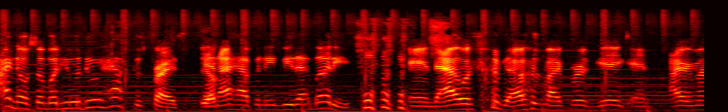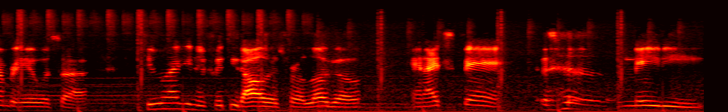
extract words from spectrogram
I know somebody who would do it half this price, Yep. and I happen to be that buddy. and that was that was my first gig, and I remember it was uh, two hundred and fifty dollars for a logo, and I spent maybe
